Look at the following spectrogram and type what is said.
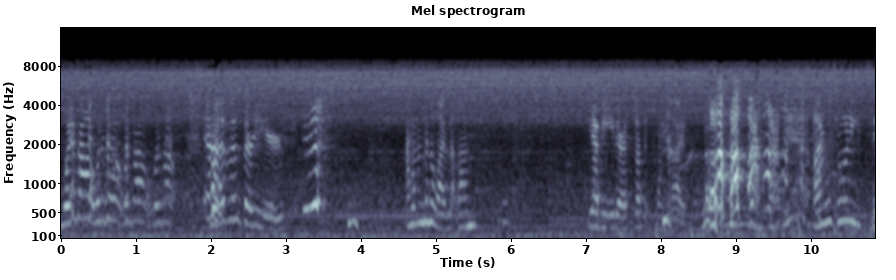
What about what about what about what about? It has been 30 years. I haven't been alive that long. Yeah, me either. I stopped at 25. I'm 22.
